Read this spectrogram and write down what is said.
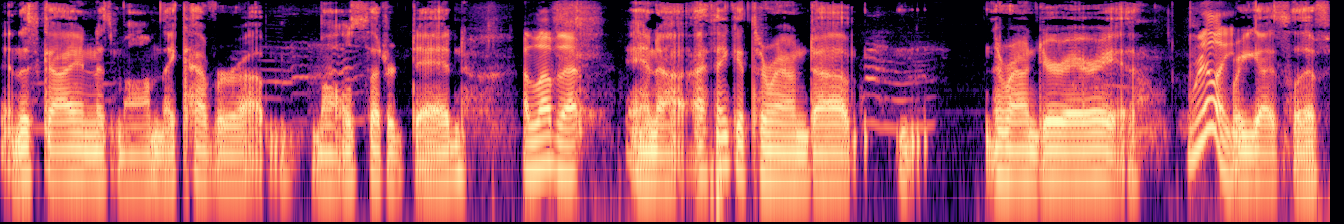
and this guy and his mom they cover um, malls that are dead. I love that. And uh, I think it's around uh, around your area. Really? Where you guys live.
